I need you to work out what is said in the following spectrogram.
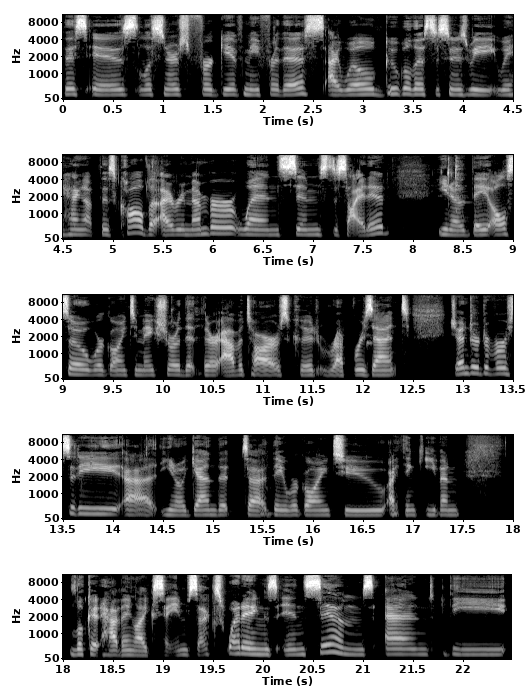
this is. Listeners forgive me for this. I will google this as soon as we we hang up this call but i remember when sims decided you know, they also were going to make sure that their avatars could represent gender diversity. Uh, you know, again, that uh, they were going to, I think, even look at having like same sex weddings in Sims and the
